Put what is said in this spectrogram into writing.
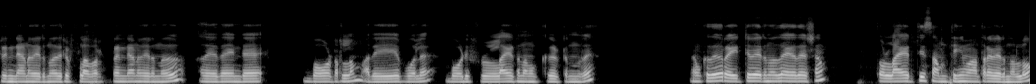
പ്രിന്റാണ് വരുന്നത്. ഒരു ഫ്ലവർ പ്രിന്റാണ് വരുന്നത്. അതായത് അതിന്റെ ബോർഡറിലും അതേപോലെ ബോഡി ഫുള്ളായിട്ട് നമുക്ക് കിട്ടുന്നത്. നമുക്കിത് റേറ്റ് വരുന്നത് ഏകദേശം തൊള്ളായിരത്തി സംതിങ് മാത്രമേ വരുന്നുള്ളൂ.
